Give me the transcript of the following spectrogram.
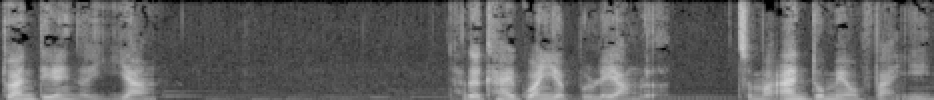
断电了一样，它的开关也不亮了，怎么按都没有反应。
